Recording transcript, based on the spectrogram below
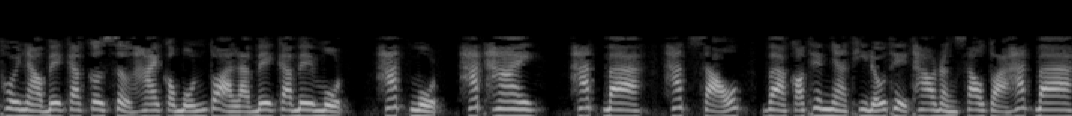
thôi nào BK cơ sở 2 có 4 tòa là BKB1, H1, H2, H3, H6, và có thêm nhà thi đấu thể thao đằng sau tòa H3.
